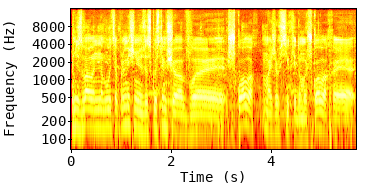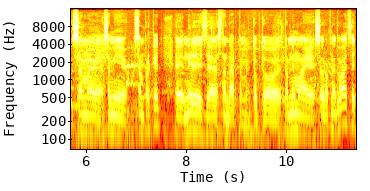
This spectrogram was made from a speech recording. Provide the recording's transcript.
Організували на вулицях приміщення в зв'язку з тим, що в е, школах, майже всіх, я думаю, в школах е, саме самі сам паркет е, не за стандартами. Тобто там немає 40 на 20,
